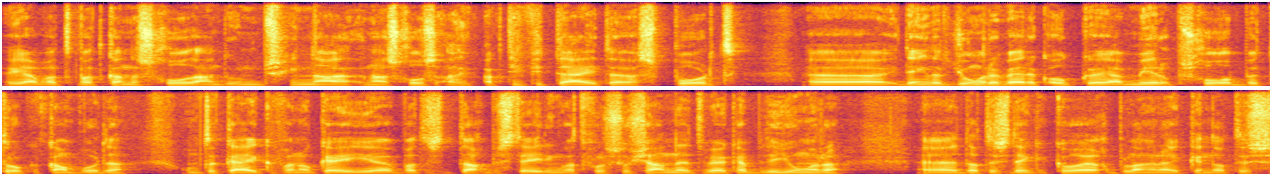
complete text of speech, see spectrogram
ja, wat, wat kan de school aan doen? Misschien na, na schoolactiviteiten, sport. Eh, ik denk dat jongerenwerk ook eh, ja, meer op school betrokken kan worden. Om te kijken van oké, eh, wat is de dagbesteding, wat voor sociaal netwerk hebben de jongeren? Dat is denk ik heel erg belangrijk en dat is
